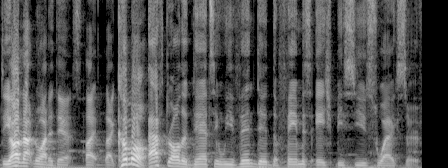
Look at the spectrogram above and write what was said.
do y'all not know how to dance? Like, like, come on. After all the dancing, we then did the famous HBCU swag surf.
